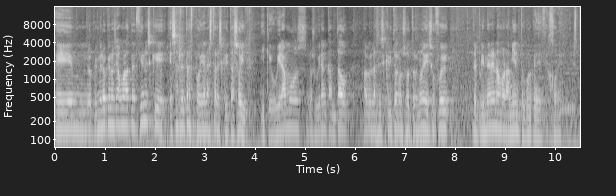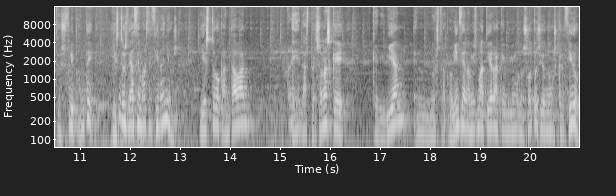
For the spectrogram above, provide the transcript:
Em, lo primero que nos llamó la atención es que esas letras podían estar escritas hoy y que hubiéramos, nos hubiera encantado haberlas escrito nosotros, ¿no? Y eso fue el primer enamoramiento, porque decía, joder, esto es flipante y esto es de hace más de 100 años y esto lo cantaban eh, las personas que, que vivían en nuestra provincia, en la misma tierra que vivimos nosotros y donde hemos crecido.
